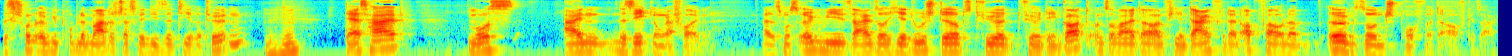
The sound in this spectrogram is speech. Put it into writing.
ist schon irgendwie problematisch, dass wir diese Tiere töten. Mhm. Deshalb muss eine Segnung erfolgen. Also es muss irgendwie sein, so hier du stirbst für, für den Gott und so weiter und vielen Dank für dein Opfer oder irgend so ein Spruch wird da aufgesagt.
